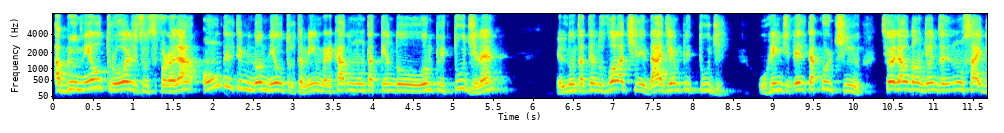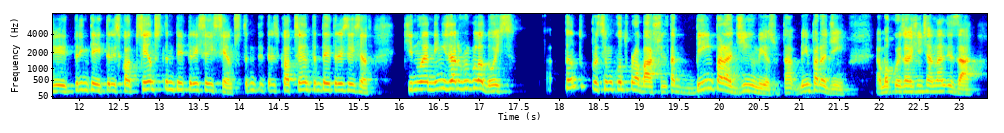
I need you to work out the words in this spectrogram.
Abriu neutro hoje, se você for olhar. Ontem ele terminou neutro também. O mercado não está tendo amplitude, né? Ele não está tendo volatilidade e amplitude. O range dele está curtinho. Se olhar o Dow Jones, ele não sai de 33.400, 33.600, 33.400, 33.600, que não é nem 0,2 tanto para cima quanto para baixo. Ele está bem paradinho mesmo, tá? Bem paradinho. É uma coisa a gente analisar.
